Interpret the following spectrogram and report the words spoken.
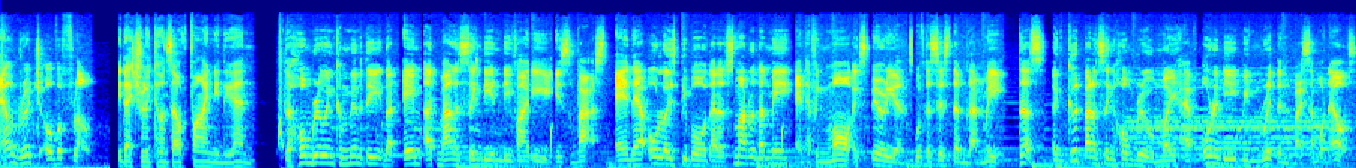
Eldritch Overflow. It actually turns out fine in the end. The homebrewing community that aim at balancing D&D 5e is vast, and there are always people that are smarter than me and having more experience with the system than me. Thus, a good balancing homebrew may have already been written by someone else.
